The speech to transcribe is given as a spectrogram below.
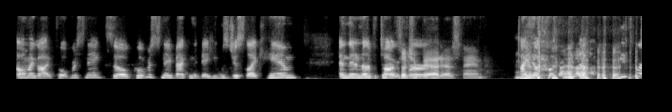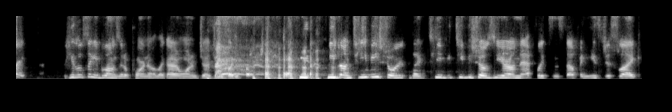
oh my god, Cobra Snake. So Cobra Snake back in the day, he was just like him, and then another photographer. Such a badass name. I know. He's, a- he's like, he looks like he belongs in a porno. Like I don't want to judge anybody, but he's, he's on TV show like TV TV shows here on Netflix and stuff, and he's just like,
